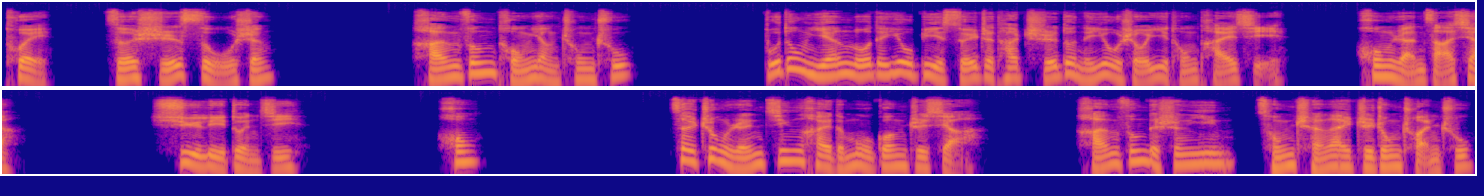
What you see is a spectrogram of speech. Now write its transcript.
退则十死无生。寒风同样冲出，不动阎罗的右臂随着他迟钝的右手一同抬起，轰然砸下，蓄力顿击，轰！在众人惊骇的目光之下，寒风的声音从尘埃之中传出：“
